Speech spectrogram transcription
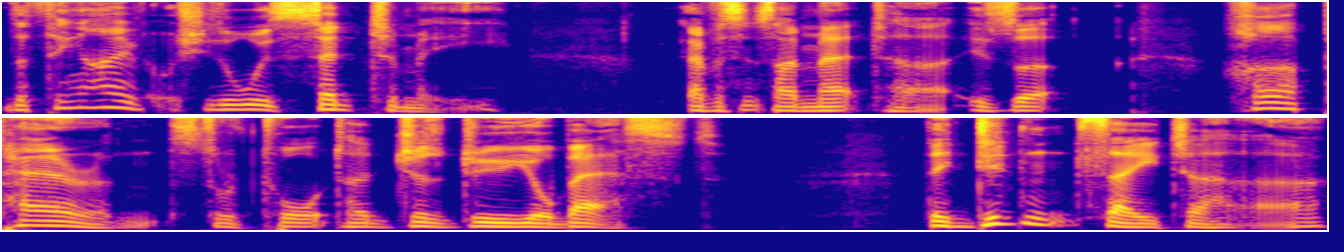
the thing I've she's always said to me, ever since I met her, is that her parents sort of taught her just do your best. They didn't say to her,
